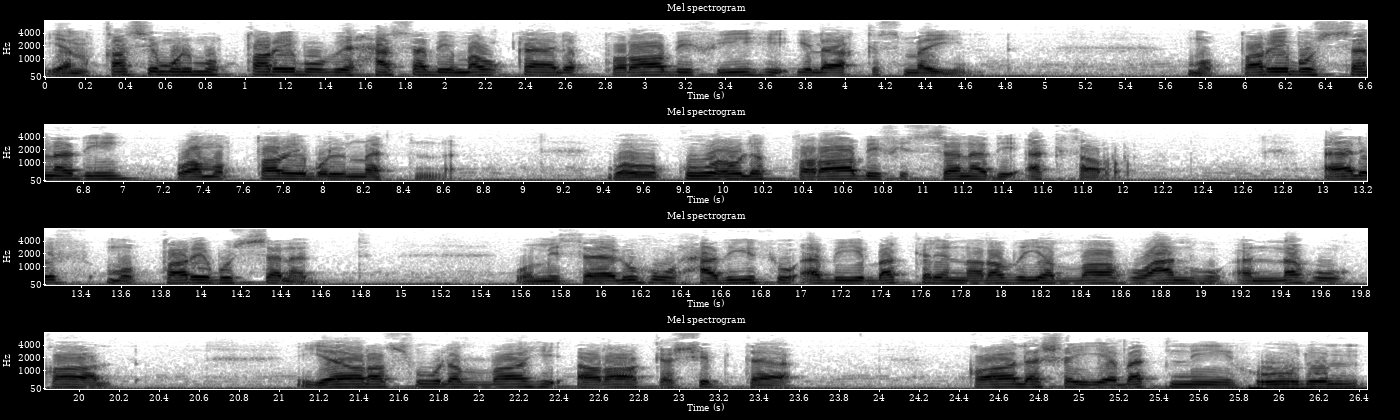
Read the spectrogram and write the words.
ينقسم المضطرب بحسب موقع الاضطراب فيه إلى قسمين مضطرب السند ومضطرب المتن ووقوع الاضطراب في السند أكثر. ألف مضطرب السند. ومثاله حديث أبي بكر رضي الله عنه أنه قال يا رسول الله أراك شبتا؟ قال شيبتني هود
